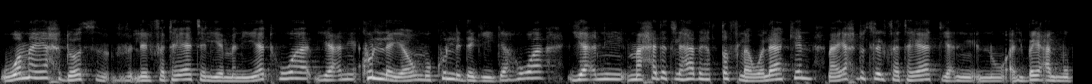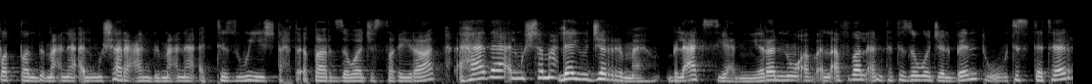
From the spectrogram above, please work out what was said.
وما يحدث للفتيات اليمنيات هو يعني كل يوم وكل دقيقة هو يعني ما حدث لهذه الطفلة. ولكن ما يحدث للفتيات يعني أنه البيع المبطن بمعنى المشرعن بمعنى التزويج تحت إطار زواج الصغيرات هذا المجتمع لا يجرمه. بالعكس يعني. يرى أنه الأفضل أن تتزوج البنت وتستتر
